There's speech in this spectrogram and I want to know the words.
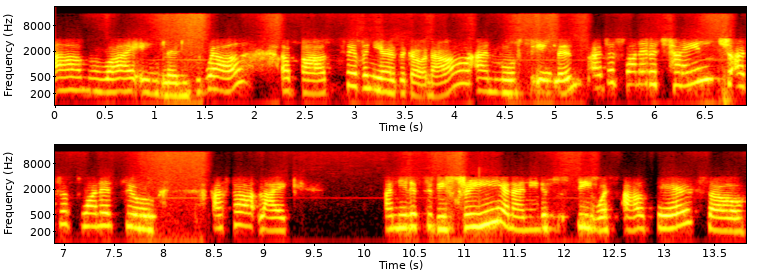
Um, why England? Well, about seven years ago now, I moved to England. I just wanted a change. I just wanted to, I felt like I needed to be free and I needed to see what's out there. So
